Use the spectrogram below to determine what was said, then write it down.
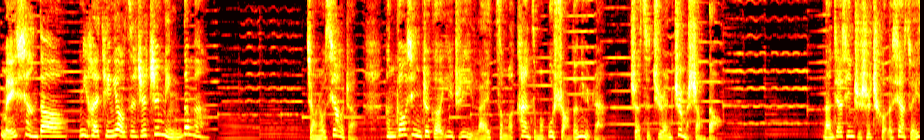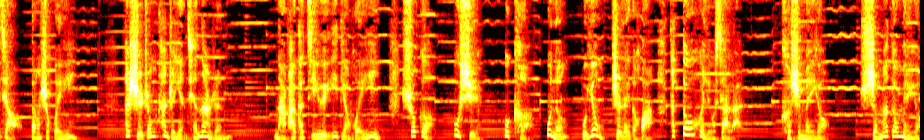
没想到你还挺有自知之明的嘛。蒋柔笑着，很高兴这个一直以来怎么看怎么不爽的女人，这次居然这么上道。蓝嘉欣只是扯了下嘴角，当是回应。他始终看着眼前那人，哪怕他给予一点回应，说个不许、不可、不能、不用之类的话，他都会留下来。可是没有，什么都没有，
